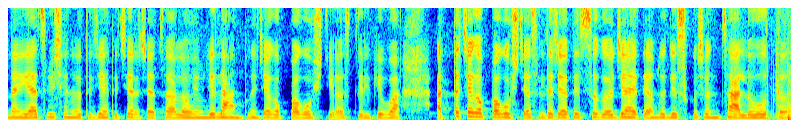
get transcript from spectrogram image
ना याच विषयांवरती जी आहे ती चर्चा चालू आहे. म्हणजे लहानपणीच्या गप्पा गोष्टी असतील किंवा आत्ताच्या गप्पा गोष्टी असतील त्याच्यावरती सगळं जे आहे ते आमचं डिस्कशन चालू होतं.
